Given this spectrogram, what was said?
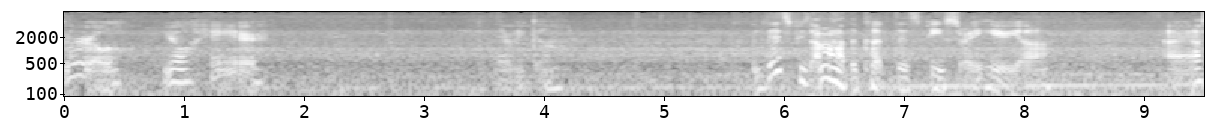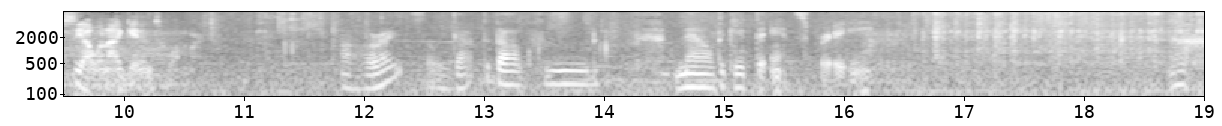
Girl your hair. There we go. This piece i'm gonna have to cut this piece right here y'all. All right i'll see y'all when i get into walmart. All right so we got the dog food. Now to get the ant spray. Ugh.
